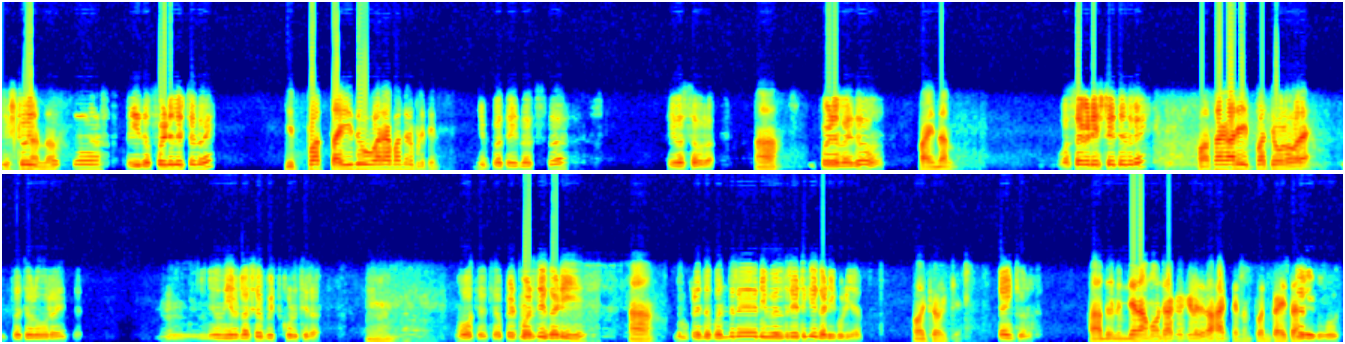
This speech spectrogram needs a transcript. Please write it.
ಎಷ್ಟು ಅಲ್ಲ. ಇಪ್ಪತ್ತು ಐದು ಫೈನಲ್ ಎಷ್ಟು ಅಂದ್ರೆ? ಇಪ್ಪತ್ತೈದುವರೆ ಬಂದ್ರೆ ಬಿಡ್ತೀನಿ. ಇಪ್ಪತ್ತೈದು ಲಕ್ಷದ ಐವತ್ತು ಸಾವಿರ. ಹಾಂ. ಫೈನಲ್ ಇದು? ಫೈನಲ್ ಹೊಸ ಗಾಡಿ ಎಷ್ಟೈತೆ ಅಂದ್ರೆ? ಹೊಸ ಗಾಡಿ ಇಪ್ಪತ್ತೇಳುವರೆ. ಇಪ್ಪತ್ತೇಳುವರೆ ಐತೆ. ಹ್ಮ್ ನೀವು ಎರಡು ಲಕ್ಷ ಬಿಟ್ಟು ಕೊಡ್ತೀರಾ? ಹ್ಞೂ ಓಕೆ ಓಕೆ ಅಪ್ಡೇಟ್ ಮಾಡ್ತೀವಿ ಗಾಡಿ. ಹಾಂ. ನಿಮ್ಮ ಕಡೆಯಿಂದ ಬಂದರೆ ನೀವು ಹೇಳಿದ ರೇಟ್ಗೆ ಗಾಡಿ ಕೊಡಿ. ಓಕೆ ಓಕೆ ಥ್ಯಾಂಕ್ ಯು ಅದು ನಿಮ್ದೇನು ಅಮೌಂಟ್ ಹಾಕಕ್ಕೆ ಹೇಳಿದ್ರೆ ಹಾಕ್ತೇನೆ ನಾನು ಫೋನ್ಪೇ ಆಯಿತಾ? ಸರಿ ಓಕೆ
